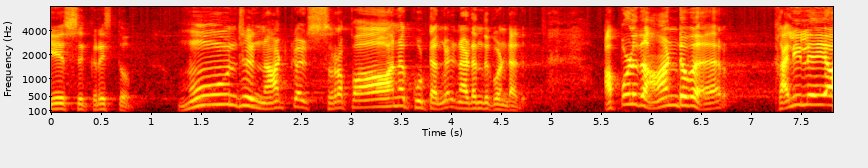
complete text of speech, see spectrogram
இயேசு கிறிஸ்து. மூன்று நாட்கள் சிறப்பான கூட்டங்கள் நடந்து கொண்டது. அப்பொழுது ஆண்டவர் கலிலேயா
